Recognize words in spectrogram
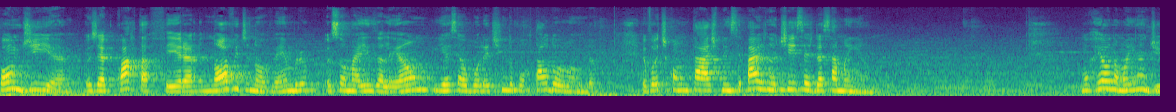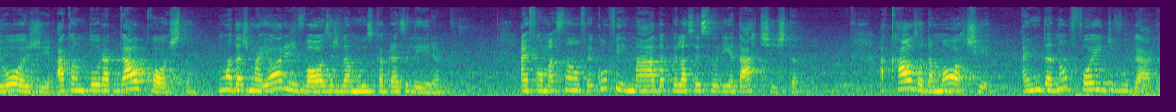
Bom dia, hoje é quarta-feira, 9 de novembro. Eu sou Maísa Leão e esse é o boletim do Portal do Holanda. Eu vou te contar as principais notícias dessa manhã. Morreu na manhã de hoje a cantora Gal Costa, uma das maiores vozes da música brasileira. A informação foi confirmada pela assessoria da artista. A causa da morte ainda não foi divulgada.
